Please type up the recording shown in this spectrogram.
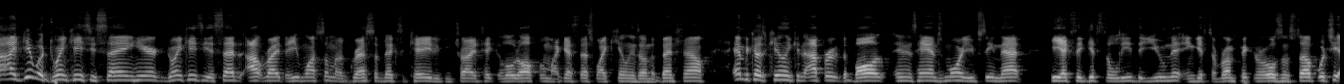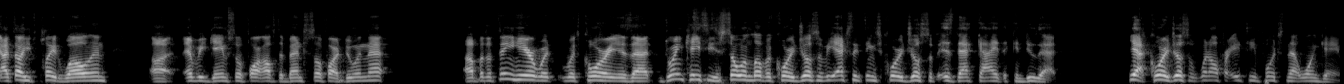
I get what Dwane Casey's saying here. Dwane Casey has said outright that he wants someone aggressive next to Cade who can try to take the load off him. I guess that's why Killian's on the bench now. And because Killian can operate the ball in his hands more, you've seen that. He actually gets to lead the unit and gets to run pick and rolls and stuff, which he, I thought he's played well in uh, every game so far off the bench so far doing that. Uh, but the thing here with, with Cory is that Dwane Casey is so in love with Cory Joseph. He actually thinks Cory Joseph is that guy that can do that. Yeah, Cory Joseph went off for 18 points in that one game.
